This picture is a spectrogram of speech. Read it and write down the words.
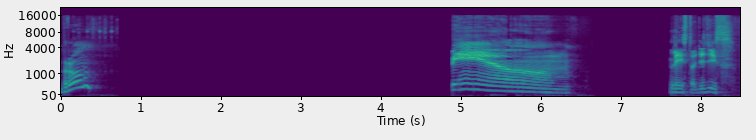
Brum. ¡Bam! Listo, GG's.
